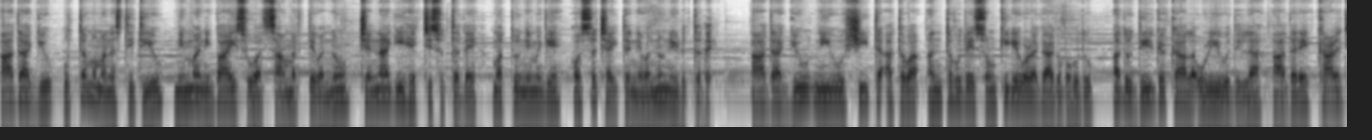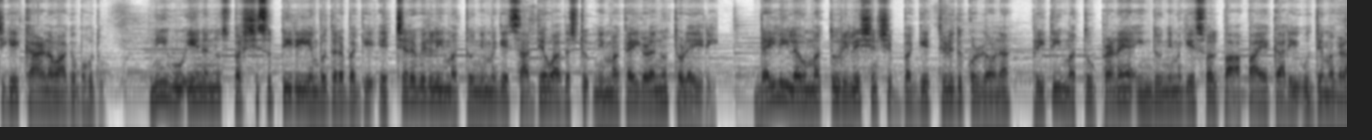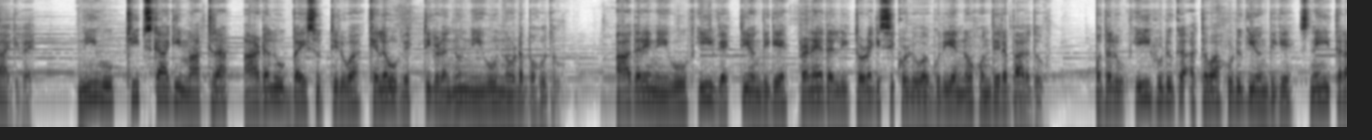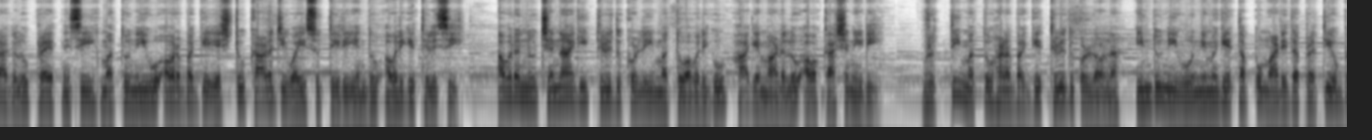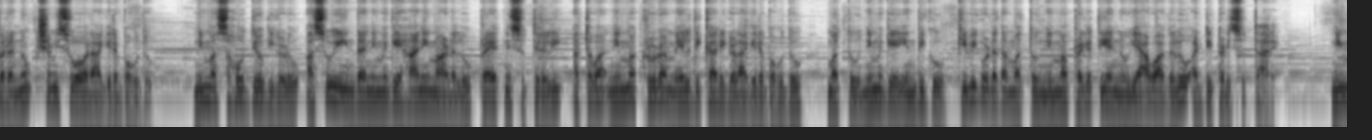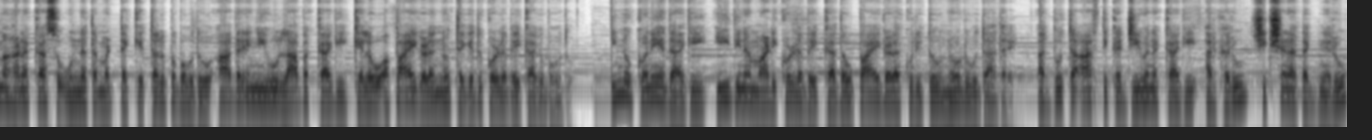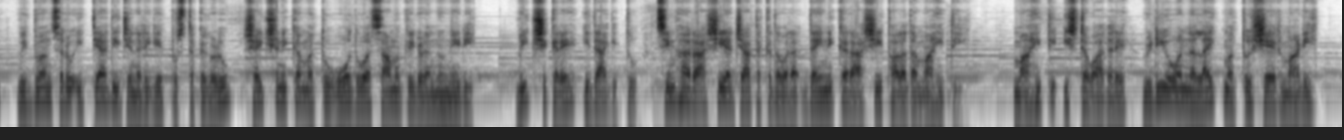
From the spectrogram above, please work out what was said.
ಆದಾಗ್ಯೂ, ಉತ್ತಮ ಮನಸ್ಥಿತಿಯು ನಿಮ್ಮ ನಿಭಾಯಿಸುವ ಸಾಮರ್ಥ್ಯವನ್ನು ಚೆನ್ನಾಗಿ ಹೆಚ್ಚಿಸುತ್ತದೆ ಮತ್ತು ನಿಮಗೆ ಹೊಸ ಚೈತನ್ಯವನ್ನು ನೀಡುತ್ತದೆ. ಆದಾಗ್ಯೂ, ನೀವು ಶೀತ ಅಥವಾ ಅಂತಹುದೇ ಸೋಂಕಿಗೆ ಒಳಗಾಗಬಹುದು. ಅದು ದೀರ್ಘಕಾಲ ಉಳಿಯುವುದಿಲ್ಲ, ಆದರೆ ಕಾಳಜಿಗೆ ಕಾರಣವಾಗಬಹುದು. ನೀವು ಏನನ್ನು ಸ್ಪರ್ಶಿಸುತ್ತೀರಿ ಎಂಬುದರ ಬಗ್ಗೆ ಎಚ್ಚರವಿರಲಿ ಮತ್ತು ನಿಮಗೆ ಸಾಧ್ಯವಾದಷ್ಟು ನಿಮ್ಮ ಕೈಗಳನ್ನು ತೊಳೆಯಿರಿ. ಡೈಲಿ ಲವ್ ಮತ್ತು ರಿಲೇಶನ್ಶಿಪ್ ಬಗ್ಗೆ ತಿಳಿದುಕೊಳ್ಳೋಣ, ಪ್ರೀತಿ ಮತ್ತು ಪ್ರಣಯ ಇಂದು ನಿಮಗೆ ಸ್ವಲ್ಪ ಅಪಾಯಕಾರಿ ಉದ್ಯಮಗಳಾಗಿವೆ. ನೀವು ಕೀಪ್ಸ್ಗಾಗಿ ಮಾತ್ರ ಆಡಲು ಬಯಸುತ್ತಿರುವ ಕೆಲವು ವ್ಯಕ್ತಿಗಳನ್ನು ನೀವು ನೋಡಬಹುದು. ಆದರೆ ನೀವು ಈ ವ್ಯಕ್ತಿಯೊಂದಿಗೆ ಪ್ರಣಯದಲ್ಲಿ ತೊಡಗಿಸಿಕೊಳ್ಳುವ ಗುರಿಯನ್ನು ಹೊಂದಿರಬಾರದು. ಮೊದಲು ಈ ಹುಡುಗ ಅಥವಾ ಹುಡುಗಿಯೊಂದಿಗೆ ಸ್ನೇಹಿತರಾಗಲು ಪ್ರಯತ್ನಿಸಿ ಮತ್ತು ನೀವು ಅವರ ಬಗ್ಗೆ ಎಷ್ಟು ಕಾಳಜಿ ವಹಿಸುತ್ತೀರಿ ಎಂದು ಅವರಿಗೆ ತಿಳಿಸಿ. ಅವರನ್ನು ಚೆನ್ನಾಗಿ ತಿಳಿದುಕೊಳ್ಳಿ ಮತ್ತು ಅವರಿಗೂ ಹಾಗೆ ಮಾಡಲು ಅವಕಾಶ ನೀಡಿ. ವೃತ್ತಿ ಮತ್ತು ಹಣ ಬಗ್ಗೆ ತಿಳಿದುಕೊಳ್ಳೋಣ. ಇಂದು ನೀವು ನಿಮಗೆ ತಪ್ಪು ಮಾಡಿದ ಪ್ರತಿಯೊಬ್ಬರನ್ನು ಕ್ಷಮಿಸುವವರಾಗಿರಬಹುದು. ನಿಮ್ಮ ಸಹೋದ್ಯೋಗಿಗಳು ಅಸೂಯೆಯಿಂದ ನಿಮಗೆ ಹಾನಿ ಮಾಡಲು ಪ್ರಯತ್ನಿಸುತ್ತಿರಲಿ ಅಥವಾ ನಿಮ್ಮ ಕ್ರೂರ ಮೇಲಧಿಕಾರಿಗಳಾಗಿರಬಹುದು ಮತ್ತು ನಿಮಗೆ ಎಂದಿಗೂ ಕಿವಿಗೊಡದ ಮತ್ತು ನಿಮ್ಮ ಪ್ರಗತಿಯನ್ನು ಯಾವಾಗಲೂ ಅಡ್ಡಿಪಡಿಸುತ್ತಾರೆ. ನಿಮ್ಮ ಹಣಕಾಸು ಉನ್ನತ ಮಟ್ಟಕ್ಕೆ ತಲುಪಬಹುದು, ಆದರೆ ನೀವು ಲಾಭಕ್ಕಾಗಿ ಕೆಲವು ಅಪಾಯಗಳನ್ನು ತೆಗೆದುಕೊಳ್ಳಬೇಕಾಗಬಹುದು. ಇನ್ನು ಕೊನೆಯದಾಗಿ, ಈ ದಿನ ಮಾಡಿಕೊಳ್ಳಬೇಕಾದ ಉಪಾಯಗಳ ಕುರಿತು ನೋಡುವುದಾದರೆ, ಅದ್ಭುತ ಆರ್ಥಿಕ ಜೀವನಕ್ಕಾಗಿ ಅರ್ಹರು, ಶಿಕ್ಷಣ ತಜ್ಞರು, ವಿದ್ವಾಂಸರು ಇತ್ಯಾದಿ ಜನರಿಗೆ ಪುಸ್ತಕಗಳು, ಶೈಕ್ಷಣಿಕ ಮತ್ತು ಓದುವ ಸಾಮಗ್ರಿಗಳನ್ನು ನೀಡಿ. ವೀಕ್ಷಕರೇ, ಇದಾಗಿತ್ತು ಸಿಂಹ ರಾಶಿಯ ಜಾತಕದವರ ದೈನಿಕ ರಾಶಿ ಫಲದ ಮಾಹಿತಿ. ಮಾಹಿತಿ ಇಷ್ಟವಾದರೆ, ವಿಡಿಯೋವನ್ನು ಲೈಕ್ ಮತ್ತು ಶೇರ್ ಮಾಡಿ.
